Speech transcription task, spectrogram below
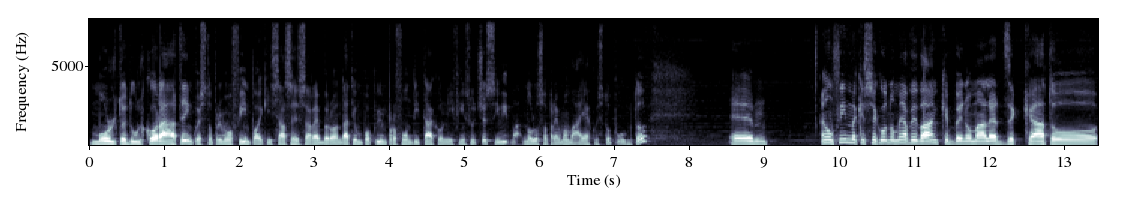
molto edulcorate in questo primo film, poi chissà se sarebbero andati un po' più in profondità con i film successivi, ma non lo sapremo mai a questo punto. Ehm, è un film che secondo me aveva anche bene o male azzeccato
